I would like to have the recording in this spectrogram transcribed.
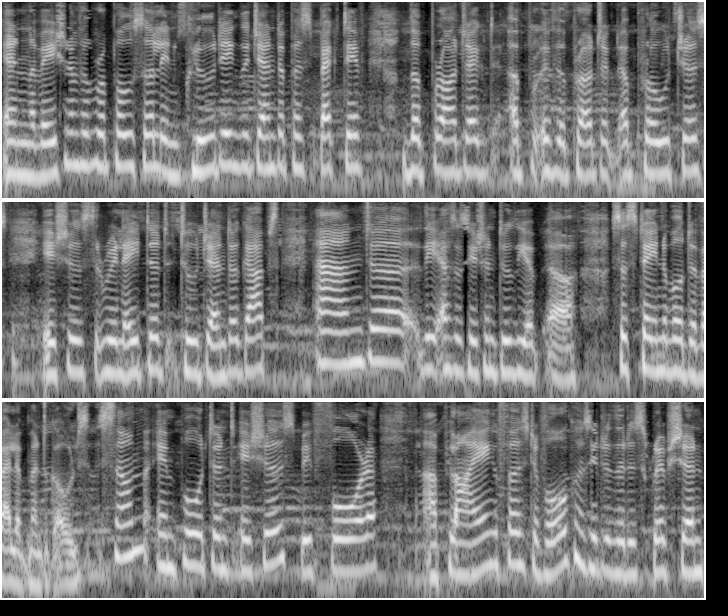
innovation of the proposal, including the gender perspective, the project if the project approaches issues related to gender gaps, and uh, the association to the uh, sustainable development goals. Some important issues before applying. First of all, consider the description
